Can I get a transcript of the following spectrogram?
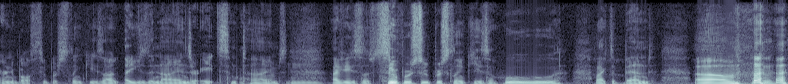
Ernie Ball Super Slinkies. I, I use the nines or eights sometimes. Mm. I've used the super super slinkies. Ooh, I like to bend. Um,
